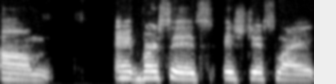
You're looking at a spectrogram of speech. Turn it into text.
um and versus it's just like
